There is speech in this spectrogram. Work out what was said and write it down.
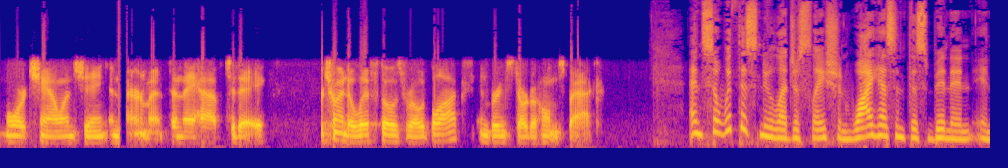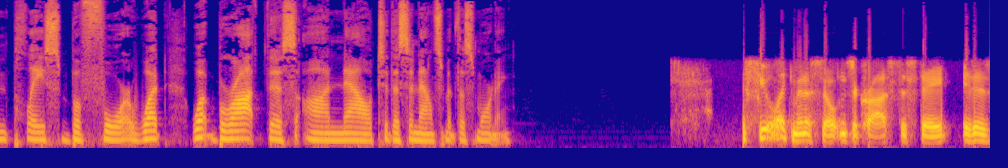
more challenging environment than they have today. We're trying to lift those roadblocks and bring starter homes back. And so with this new legislation, why hasn't this been in, in place before? What what brought this on now to this announcement this morning? I feel like Minnesotans across the state, it is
